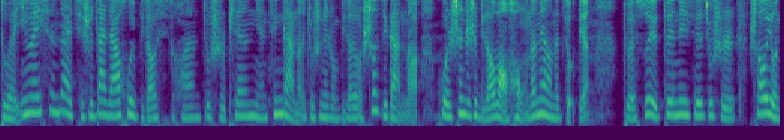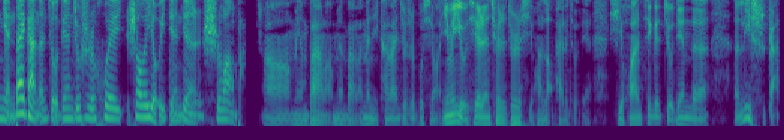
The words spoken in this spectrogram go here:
对，因为现在其实大家会比较喜欢，就是偏年轻感的，就是那种比较有设计感的，或者甚至是比较网红的那样的酒店。对，所以对那些就是稍微有年代感的酒店，就是会稍微有一点点失望吧。啊，明白了，明白了。那你看来就是不喜欢，因为有些人确实就是喜欢老牌的酒店，喜欢这个酒店的呃历史感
